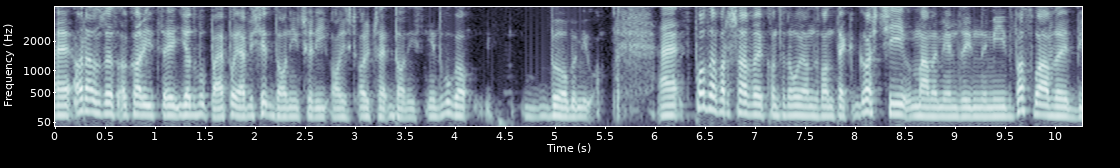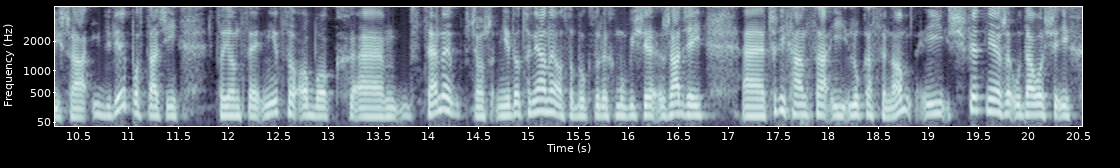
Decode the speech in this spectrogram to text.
e, oraz że z okolic JWP pojawi się Doni, czyli oj, ojcze Donis. Niedługo byłoby miło. E, Spoza Warszawy, kontynuując wątek gości, mamy m.in. dwa Sławy, Bisza i dwie postaci stojące nieco obok e, sceny, wciąż niedoceniane, osoby, o których mówi się rzadziej, e, czyli Hansa i Lukasyno. I świetnie, że udało się ich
